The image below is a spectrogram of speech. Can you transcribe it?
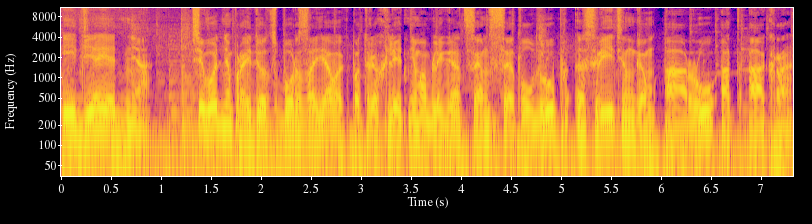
Идея дня – Сегодня пройдет сбор заявок по трехлетним облигациям Settle Group с рейтингом АРУ от Акра.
